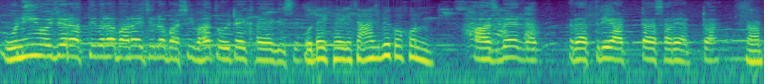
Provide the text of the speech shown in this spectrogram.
উনি ওই যে রাত্রিবেলা বানাইছিল বাসি ভাত ওইটাই খাইয়া গেছে। ওটাই গেছে। আসবে কখন? আসবে রাত- রাত্রি আটটা সাড়ে আটটা। সাত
